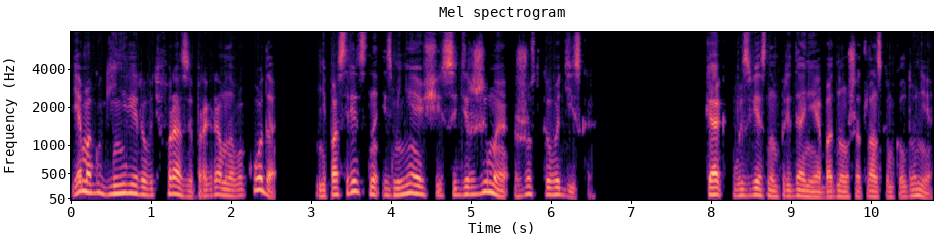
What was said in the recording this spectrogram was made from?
я могу генерировать фразы программного кода, непосредственно изменяющие содержимое жесткого диска. Как в известном предании об одном шотландском колдуне,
